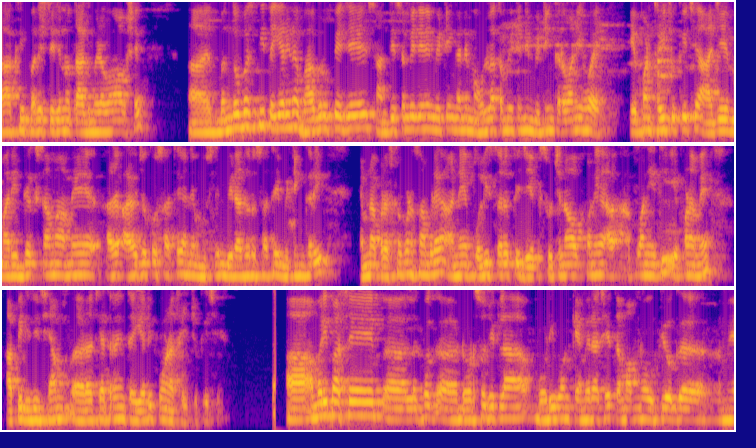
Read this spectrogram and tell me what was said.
આખી પરિસ્થિતિનો તાગ મેળવવામાં આવશે. બંદોબસ્તની તૈયારીના ભાગરૂપે જે શાંતિ સમિતિની મિટિંગ અને મહોલ્લા કમિટીની મિટિંગ કરવાની હોય, એ પણ થઈ ચૂકી છે. આજે મારી અધ્યક્ષતામાં અમે આયોજકો સાથે અને મુસ્લિમ બિરાદરો સાથે મિટિંગ કરી, એમના પ્રશ્નો પણ સાંભળ્યા અને પોલીસ તરફથી જે સૂચનાઓ આપવાની આપવાની હતી એ પણ અમે આપી દીધી છે. આમ, રથયાત્રાની તૈયારી પૂર્ણ થઈ ચૂકી છે. અમારી પાસે લગભગ દોઢસો જેટલા બોડી વોર્ન કેમેરા છે. તમામનો ઉપયોગ અમે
